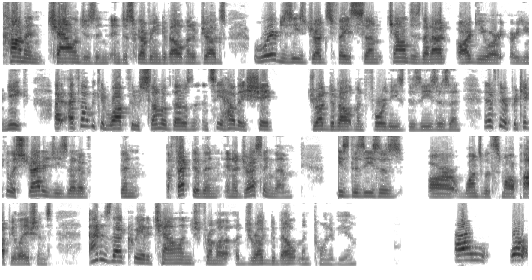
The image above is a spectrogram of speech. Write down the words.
common challenges in, in, discovery and development of drugs. Rare disease drugs face some challenges that I'd argue are, are unique. I, I, thought we could walk through some of those and, and, see how they shape drug development for these diseases and, and if there are particular strategies that have been effective in, in addressing them. these diseases are ones with small populations. How does that create a challenge from a, a drug development point of view? Um, well,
